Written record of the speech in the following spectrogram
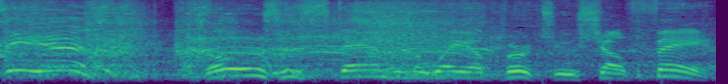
See ya! Those who stand in the way of virtue shall fail.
